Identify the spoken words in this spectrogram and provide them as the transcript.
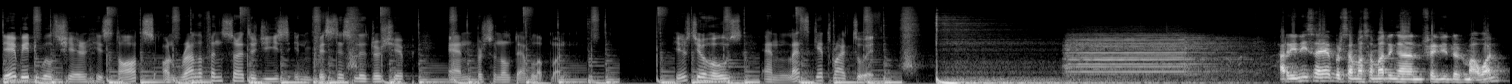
David will share his thoughts on relevant strategies in business leadership and personal development. Here's your host, and let's get right to it. Hari ini saya bersama-sama dengan Freddy Dermawan.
